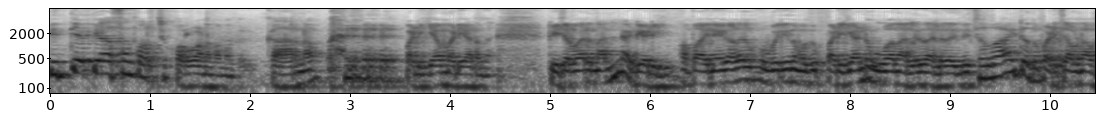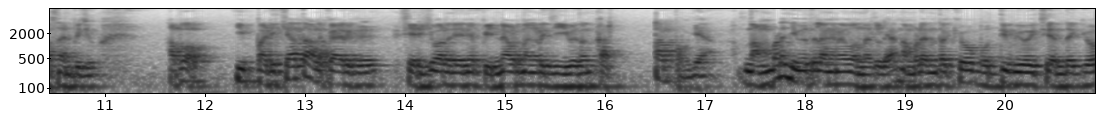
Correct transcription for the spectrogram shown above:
വിദ്യാഭ്യാസം കുറച്ച് കുറവാണ് നമുക്ക്. കാരണം പഠിക്കാൻ മടിയാണെന്ന്. ടീച്ചർമാർ നല്ല അടി അടിക്കും. അപ്പോൾ അതിനേക്കാൾ ഉപരി നമുക്ക് പഠിക്കാണ്ട് പോകാൻ നല്ലത് നല്ലത് ഇത് ചെറുതായിട്ടൊന്ന് പഠിച്ച് അവസാനിപ്പിച്ചു. അപ്പോൾ ഈ പഠിക്കാത്ത ആൾക്കാർക്ക് ശരിക്കും പറഞ്ഞു കഴിഞ്ഞാൽ പിന്നെ അവിടെ ഞങ്ങളുടെ ജീവിതം കട്ടപ്പുകയാണ് നമ്മുടെ ജീവിതത്തിൽ അങ്ങനെ വന്നിട്ടില്ല. നമ്മൾ എന്തൊക്കെയോ ബുദ്ധി ഉപയോഗിച്ച് എന്തൊക്കെയോ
